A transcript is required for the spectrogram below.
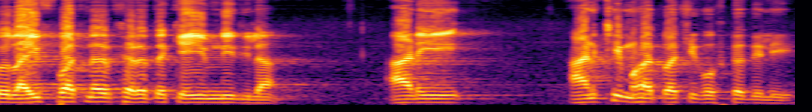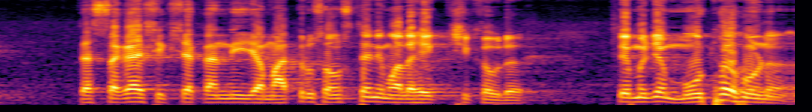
तो लाईफ पार्टनर खरं तर केईमनी दिला. आणि आणखी महत्त्वाची गोष्ट दिली त्या सगळ्या शिक्षकांनी या मातृसंस्थेने मला हे शिकवलं. ते म्हणजे मोठं होणं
